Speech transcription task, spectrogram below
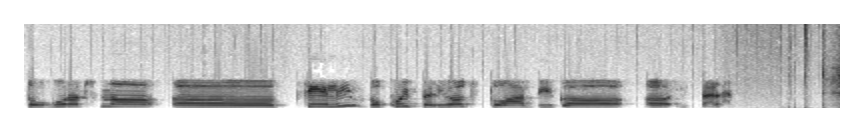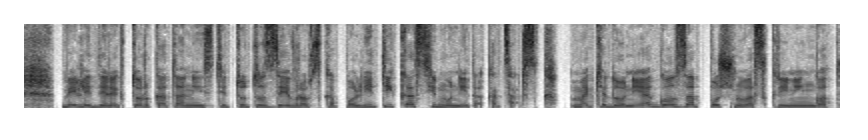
долгорочно е, цели во кој период тоа би го е, извеле вели директорката на Институтот за европска политика Симонида Кацарска. Македонија го започнува скринингот,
